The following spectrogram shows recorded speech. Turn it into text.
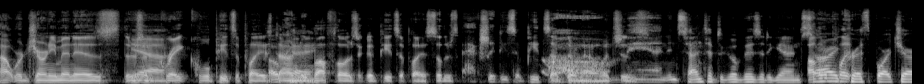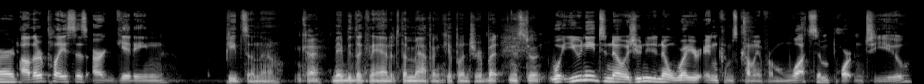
Out where Journeyman is, there's Yeah. a great, cool pizza place. Down in Buffalo, there's a good pizza place. So there's actually decent pizza up there now, Oh, which is man, incentive to go visit again. Sorry, pla- Chris Borchardt. other places are getting pizza now. Okay, Maybe they can add it to the map in Kiplinger. But let's do it. what you need to know is you need to know where your income's coming from, what's important to you,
